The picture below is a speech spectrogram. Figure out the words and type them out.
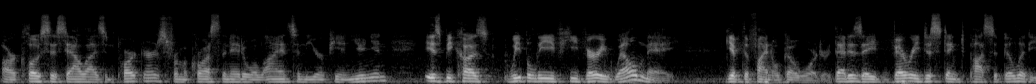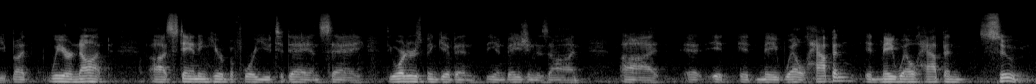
our closest allies and partners from across the NATO alliance and the European Union is because we believe he very well may give the final go order. That is a very distinct possibility, but we are not uh, standing here before you today and say the order has been given, the invasion is on. Uh, it, it, it, may well happen. It may well happen soon.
